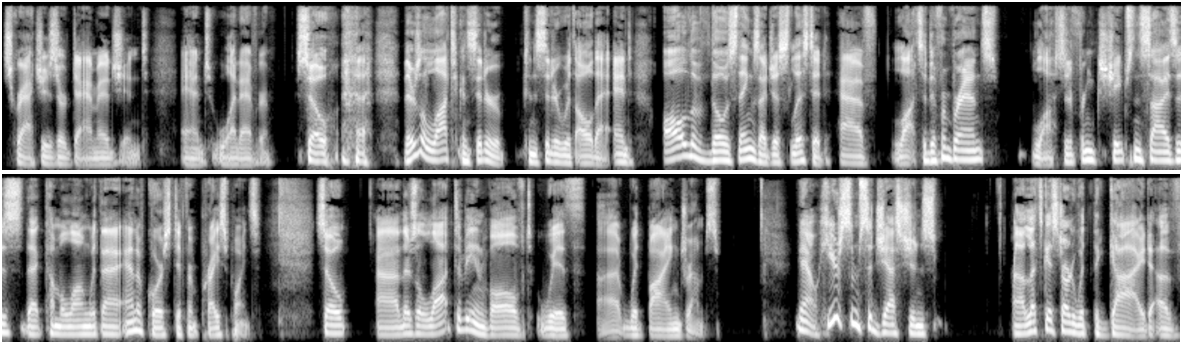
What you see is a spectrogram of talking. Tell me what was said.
scratches or damage and and whatever. So there's a lot to consider consider with all that. And all of those things i just listed have lots of different brands lots of different shapes and sizes that come along with that and of course different price points. So uh, there's a lot to be involved with uh, with buying drums now, here's some suggestions. Uh, let's get started with the guide of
